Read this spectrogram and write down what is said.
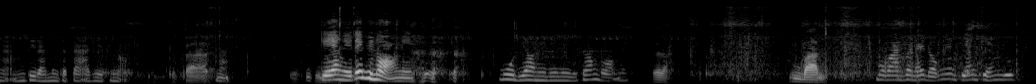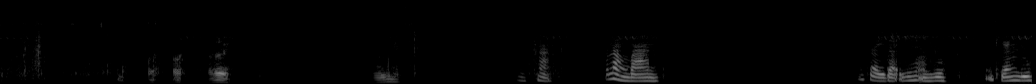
งามมันติดอะมึงกระตาเด้อพี่น้อง กระตาน่ะสิแกงนี่ได้พี่น้องนี่หมูเดียวนี่นี่นี่ช่องดอกนี่ใช่ละมันบานเมื่อวานไปไหนดอกยังแข็งแข็งๆอยู่เอ้ยน่ะกำลังบานยังใส่ได้อยู่เอาอยู่ยังแข็งอยู่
